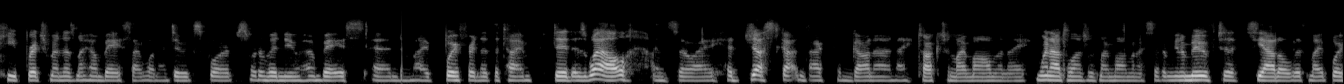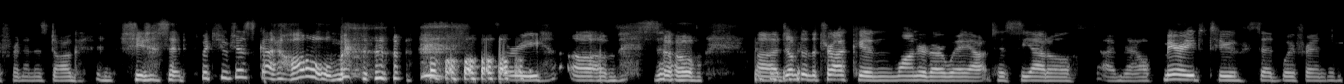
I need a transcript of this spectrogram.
keep Richmond as my home base. I wanted to explore sort of a new home base, and my boyfriend at the time did as well. And so I had just gotten back from Ghana, and I talked to my mom, and I went out to lunch with my mom, and I said, I'm going to move to Seattle with my boyfriend and his dog. And she just said, But you just got home. Sorry. Um, so uh, jumped in the truck and wandered our way out to Seattle. I'm now married to said boyfriend and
